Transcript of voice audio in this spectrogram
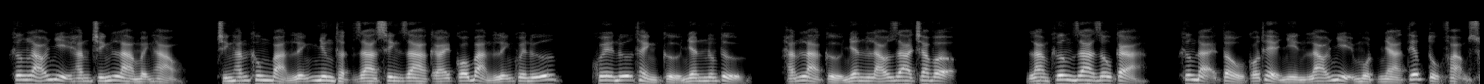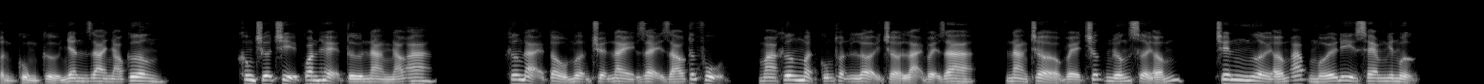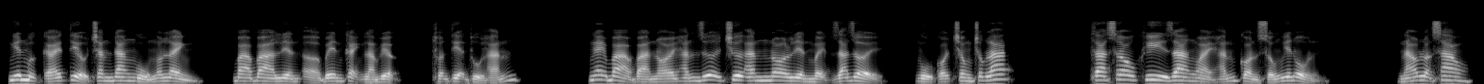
Khương lão nhị hắn chính là mệnh hảo, chính hắn không bản lĩnh nhưng thật ra sinh ra cái có bản lĩnh quê nữ, khuê nữ thành cử nhân nương tử, hắn là cử nhân lão gia cha vợ. Làm Khương gia dâu cả, Khương đại tẩu có thể nhìn lão nhị một nhà tiếp tục phạm xuẩn cùng cử nhân gia nháo cương. Không chữa trị quan hệ từ nàng náo A. Khương đại tẩu mượn chuyện này dạy giáo tức phụ, mà Khương mật cũng thuận lợi trở lại vệ gia, nàng trở về trước nướng sưởi ấm, trên người ấm áp mới đi xem nghiên mực. Nghiên mực cái tiểu chăn đang ngủ ngon lành, bà bà liền ở bên cạnh làm việc, thuận tiện thủ hắn. Nghe bà bà nói hắn giữa chưa ăn no liền mệt ra rời, ngủ có trong chốc lát. Ta sau khi ra ngoài hắn còn sống yên ổn. Náo loạn sao?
